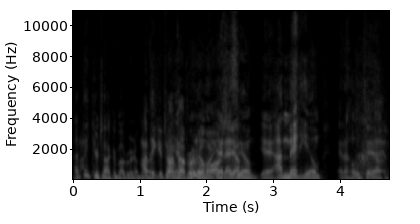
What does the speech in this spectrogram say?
I think you're talking about Bruno Mars. I think you're talking Yeah, about Bruno, Mars. Yeah, that's yeah. him. Yeah, I met him at a hotel.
